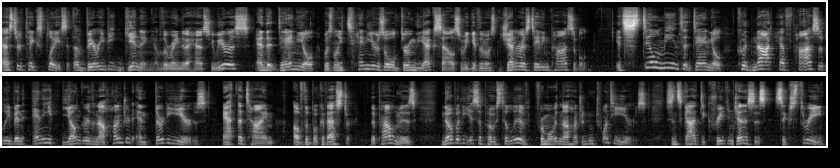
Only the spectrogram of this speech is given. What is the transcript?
Esther takes place at the very beginning of the reign of Ahasuerus, and that Daniel was only 10 years old during the exile, so we give the most generous dating possible, it still means that Daniel could not have possibly been any younger than 130 years at the time of the Book of Esther. The problem is, nobody is supposed to live for more than 120 years, since God decreed in Genesis 6:3,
